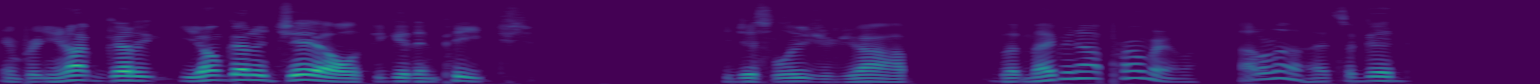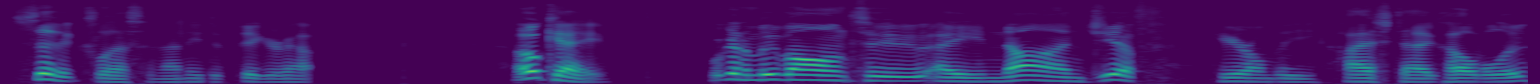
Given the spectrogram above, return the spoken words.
you're not to you don't go to jail if you get impeached. You just lose your job, but maybe not permanently. I don't know. That's a good civics lesson I need to figure out. Okay, we're going to move on to a non-GIF here on the hashtag hullabaloo.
